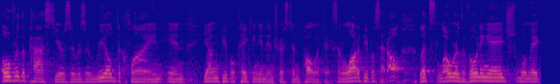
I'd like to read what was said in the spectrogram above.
over the past years there was a real decline in young people taking an interest in politics. And a lot of people said, oh, let's lower the voting age, we'll make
